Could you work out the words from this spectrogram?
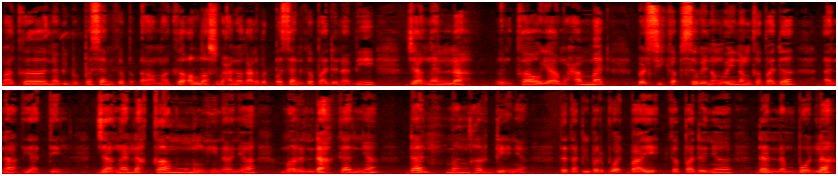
maka Nabi berpesan ke, uh, maka Allah Subhanahu wa taala berpesan kepada Nabi janganlah engkau ya Muhammad bersikap sewenang-wenang kepada anak yatim janganlah kamu menghinanya merendahkannya dan mengherdiknya tetapi berbuat baik kepadanya dan lembutlah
